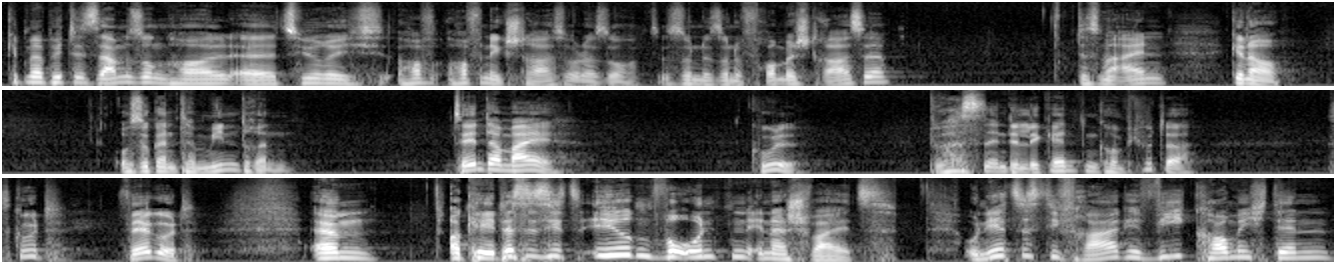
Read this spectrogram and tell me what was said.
gib mal bitte Samsung Hall äh, Zürich, Hoff Hoffnigstraße oder so. Das ist so eine, so eine fromme Straße. Das mal ein, genau. Oh, sogar ein Termin drin. 10. Mai. Cool. Du hast einen intelligenten Computer. Ist gut, sehr gut. Ähm, okay, das ist jetzt irgendwo unten in der Schweiz. Und jetzt ist die Frage, wie komme ich denn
